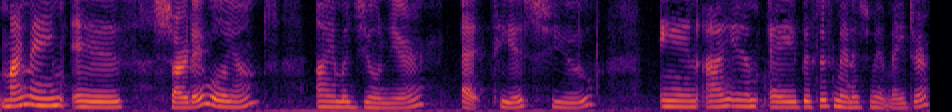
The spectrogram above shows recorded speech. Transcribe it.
My name is Sharday Williams. I am a junior at TSU and I am a business management major.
